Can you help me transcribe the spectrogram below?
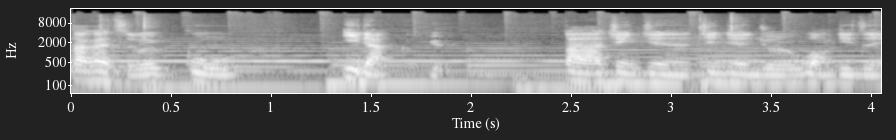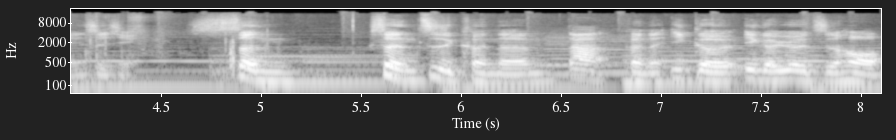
大概只会过一两个月，大家渐渐的、渐渐就会忘记这件事情，甚甚至可能大可能一个一个月之后，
